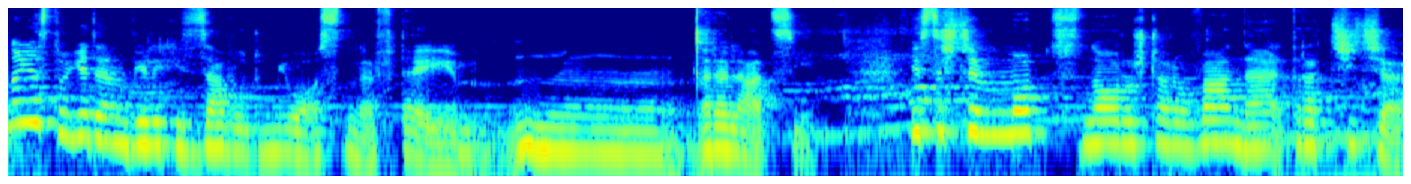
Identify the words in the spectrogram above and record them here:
no jest to jeden wielki zawód miłosny w tej mm, relacji. Jesteście mocno rozczarowane, tracicie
